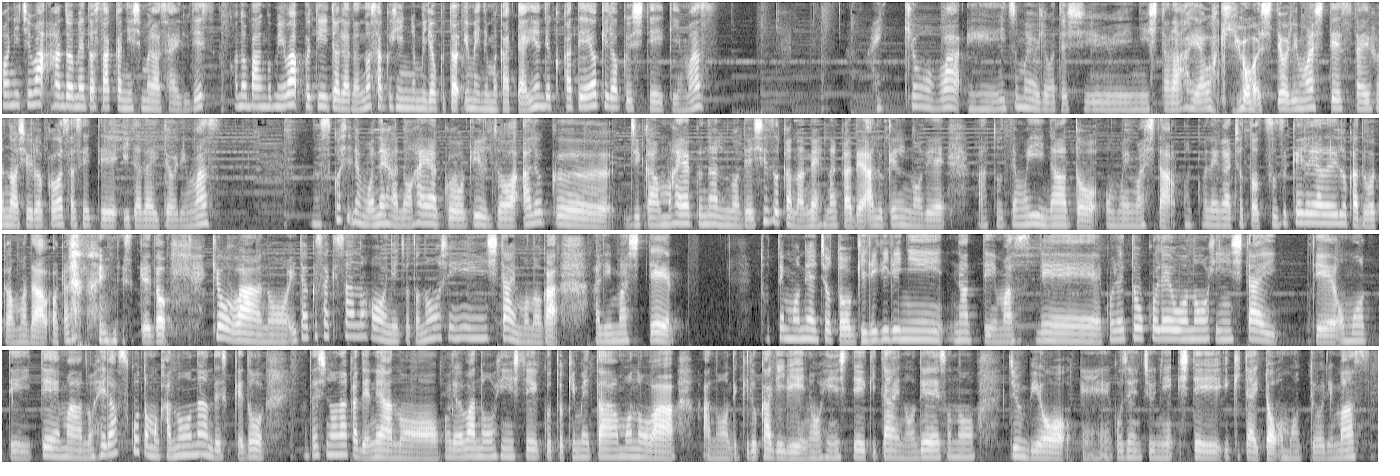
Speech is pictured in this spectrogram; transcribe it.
こんにちは。ハンドメイド作家西村さゆりです。この番組はプティートララの作品の魅力と夢に向かって歩んでいく過程を記録していきます。はい、今日は、えー、いつもより私にしたら早起きをしておりましてスタイフの収録をさせていただいております。少しでもねあの早く起きると歩く時間も早くなるので静かなね中で歩けるのであとてもいいなと思いました。これがちょっと続けられるかどうかまだわからないんですけど 今日はあの委託先さんの方にちょっと納品したいものがありましてとってもねちょっとギリギリになっています。でこれとこれを納品したいって思っていて、まあ、あの減らすことも可能なんですけど私の中でねあのこれは納品していくと決めたものはあのできる限り納品していきたいのでその準備を、えー、午前中にしていきたいと思っております。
